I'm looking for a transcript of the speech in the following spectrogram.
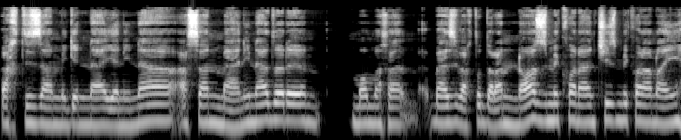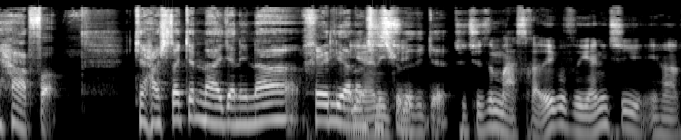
وقتی زن میگه نه یعنی نه اصلا معنی نداره ما مثلا بعضی وقتا دارن ناز می‌کنن چیز می‌کنن و این حرفا که هشتگ نه یعنی نه خیلی الان یعنی چیز شده دیگه. چه چیز مسخره گفته یعنی چی این حرف؟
